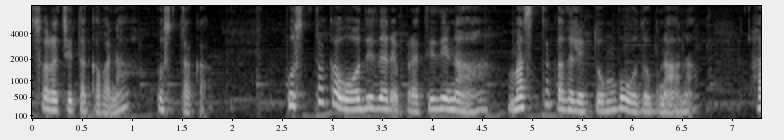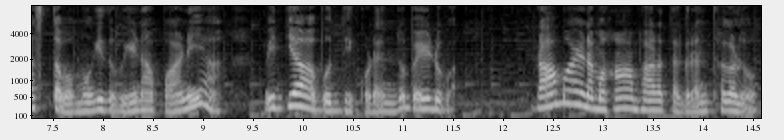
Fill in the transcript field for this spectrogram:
ಸ್ವರಚಿತ ಕವನ, ಪುಸ್ತಕ. ಪುಸ್ತಕ ಓದಿದರೆ ಪ್ರತಿದಿನ ಮಸ್ತಕದಲ್ಲಿ ತುಂಬುವುದು ಜ್ಞಾನ. ಹಸ್ತವ ಮುಗಿದು ವೀಣಾಪಾಣಿಯ ವಿದ್ಯಾ ಬುದ್ಧಿ ಕೊಡೆಂದು ಬೇಡುವ. ರಾಮಾಯಣ ಮಹಾಭಾರತ ಗ್ರಂಥಗಳು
